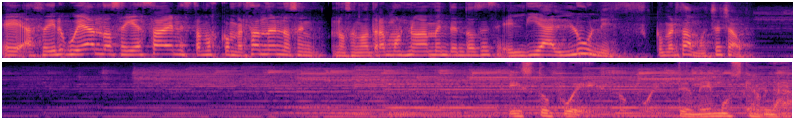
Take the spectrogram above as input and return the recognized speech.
eh, a seguir cuidándose, ya saben, estamos conversando y nos, nos encontramos nuevamente entonces el día lunes. Conversamos, chao, chao. Esto fue Tenemos que hablar.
